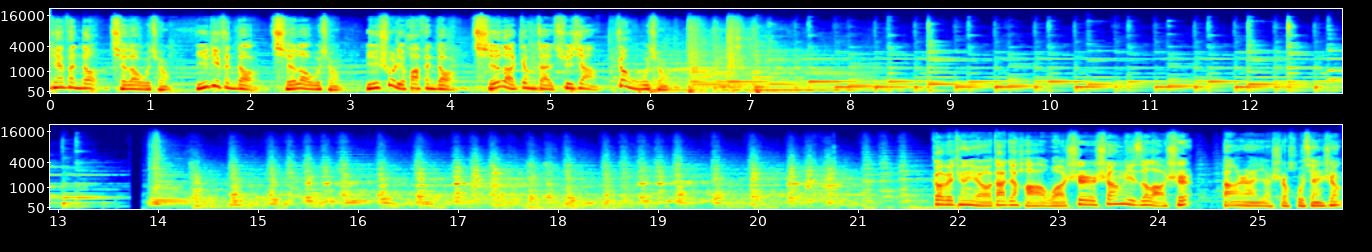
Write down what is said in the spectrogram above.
天奋斗，其乐无穷；与地奋斗，其乐无穷；与数理化奋斗，其乐正在趋向正无穷。各位听友，大家好，我是生粒子老师，当然也是胡先生。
